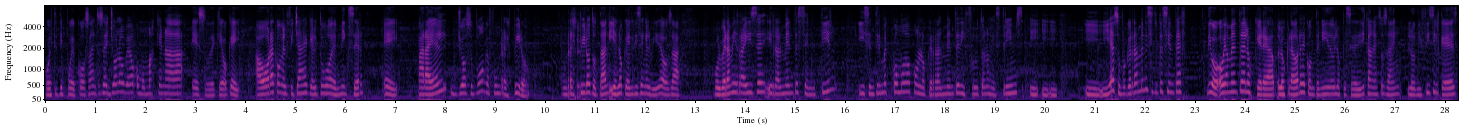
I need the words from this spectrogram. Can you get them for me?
o este tipo de cosas. Entonces yo lo veo como más que nada eso, de que, ok, ahora con el fichaje que él tuvo de Mixer, hey, para él yo supongo que fue un respiro, un respiro total y es lo que él dice en el video, o sea, volver a mis raíces y realmente sentir y sentirme cómodo con lo que realmente disfruto en los streams y, y, y, eso, porque realmente si tú te sientes, digo, obviamente los, los creadores de contenido y los que se dedican a esto saben lo difícil que es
